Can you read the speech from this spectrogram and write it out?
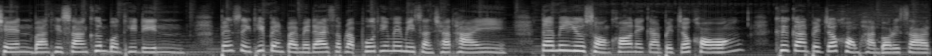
เช่น บ้านที่สร้างขึ้นบนที่ดิน เป็นสิ่งที่เป็นไปไม่ได้สำหรับผู้ที่ไม่มีสัญชาติไทย แต่มีอยู่สองข้อในการเป็นเจ้าของ คือการเป็นเจ้าของผ่านบริษัท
